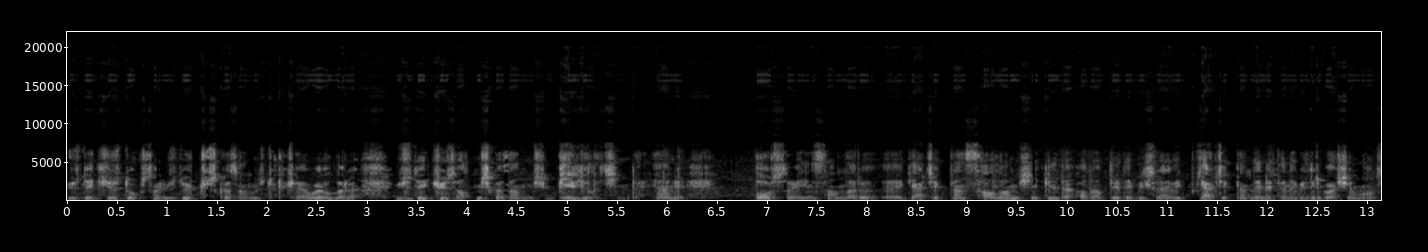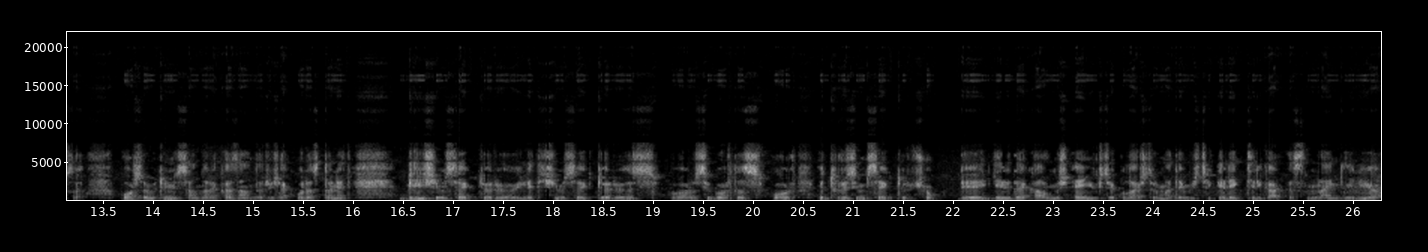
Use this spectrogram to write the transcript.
%290, %300 kazanmış. Türkiye Hava Yolları %260 kazanmış bir yıl içinde. Yani borsaya insanları e, gerçekten sağlam bir şekilde adapte edebilseler ve gerçekten denetlenebilir bir aşama olsa borsa bütün insanlara kazandıracak. Burası da net. Bilişim sektörü, iletişim sektörü, spor, sigorta spor ve turizm sektörü çok e, geride kalmış. En yüksek ulaştırma demiştik. Elektrik arkasından geliyor.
